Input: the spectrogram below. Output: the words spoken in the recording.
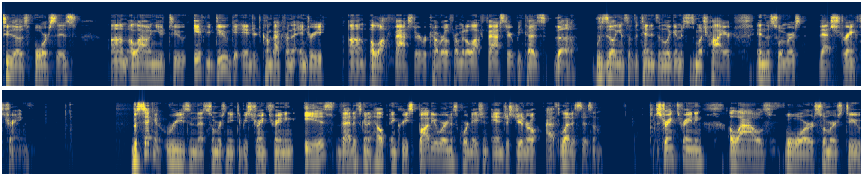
to those forces, um, allowing you to, if you do get injured, come back from the injury um, a lot faster, recover from it a lot faster because the resilience of the tendons and ligaments is much higher in the swimmers that strength train. The second reason that swimmers need to be strength training is that it's going to help increase body awareness, coordination, and just general athleticism. Strength training allows for swimmers to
